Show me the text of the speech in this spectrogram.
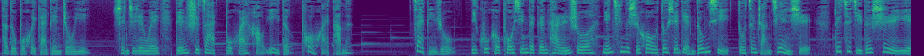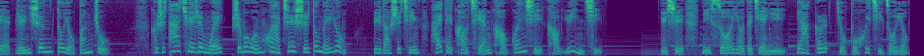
她都不会改变主意，甚至认为别人是在不怀好意的破坏他们。再比如，你苦口婆心的跟他人说，年轻的时候多学点东西，多增长见识，对自己的事业、人生都有帮助。可是他却认为什么文化知识都没用，遇到事情还得靠钱、靠关系、靠运气。于是你所有的建议压根儿就不会起作用。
